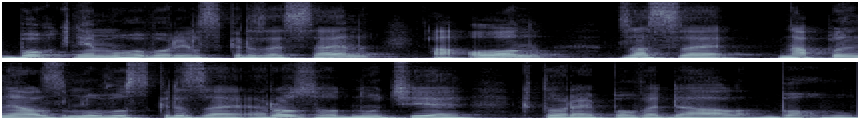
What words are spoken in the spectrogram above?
Boh k nemu hovoril skrze sen a on zase naplňal zmluvu skrze rozhodnutie, ktoré povedal Bohu.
